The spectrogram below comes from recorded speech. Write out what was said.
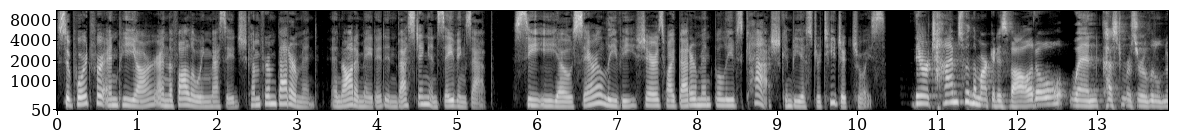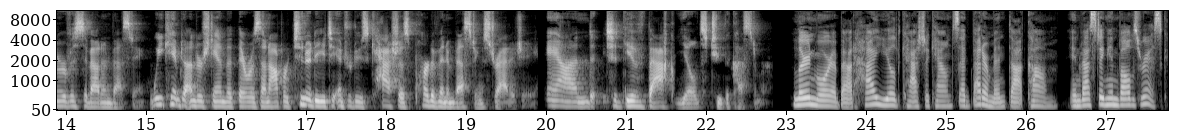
Support for NPR and the following message come from Betterment, an automated investing and savings app. CEO Sarah Levy shares why Betterment believes cash can be a strategic choice. There are times when the market is volatile, when customers are a little nervous about investing. We came to understand that there was an opportunity to introduce cash as part of an investing strategy and to give back yields to the customer. Learn more about high yield cash accounts at betterment.com. Investing involves risk,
